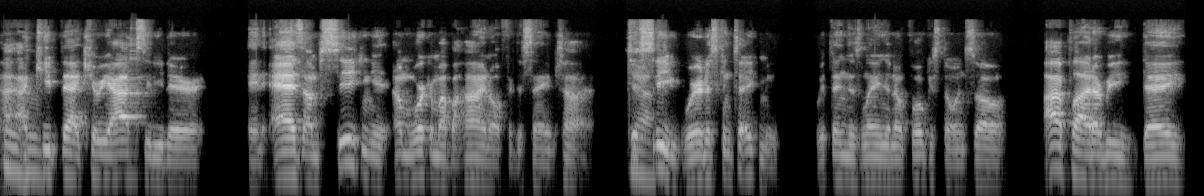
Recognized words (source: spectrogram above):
Mm-hmm. I, I mm-hmm. keep that curiosity there. And as I'm seeking it, I'm working my behind off at the same time to yeah. see where this can take me within this lane that I'm focused on. So I apply it every day,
